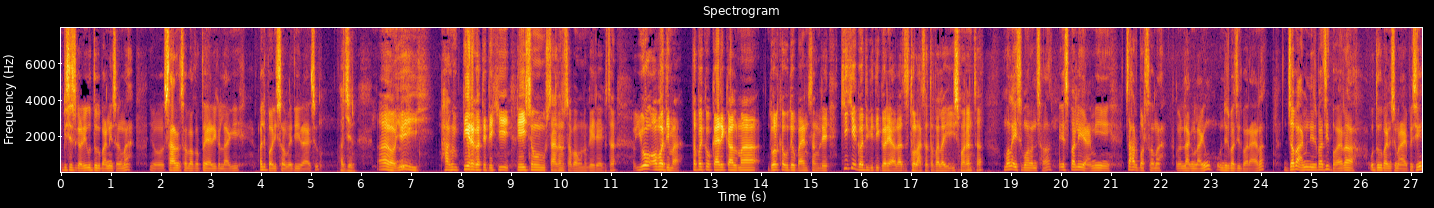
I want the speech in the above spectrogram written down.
विशेष गरी उद्योग वाणिज्य सङ्घमा यो साधारण सभाको तयारीको लागि अलिक बढी समय दिइरहेछु हजुर। यही फागुन तेह्र गतेदेखि तेइसौँ साधारण सभा हुन गइरहेको छ। यो अवधिमा तपाईँको कार्यकालमा दोलखा उद्योग वाणिज्य सङ्घले के के गतिविधि गरे होला जस्तो लाग्छ तपाईँलाई? स्मरण छ? मलाई स्मरण छ। यसपालि हामी चार वर्षमा लाग्न लाग्यौँ निर्वाचित भएर आएर। जब हामी निर्वाचित भएर उद्योग वाणिज्यमा आएपछि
